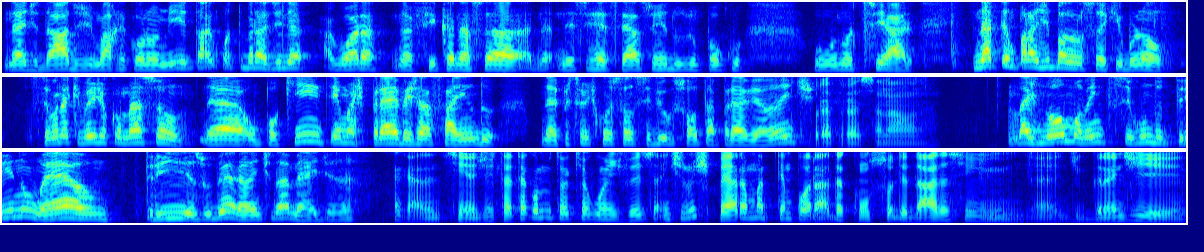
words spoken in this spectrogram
né, de dados de macroeconomia e tal, enquanto Brasília agora né, fica nessa, nesse recesso e reduz um pouco o noticiário. Na temporada de balanço aqui, Brunão, semana que vem já começam né, um pouquinho, tem umas prévias já saindo, né, principalmente construção civil que solta a prévia antes. Pré-profissional, né? Mas normalmente o segundo tri não é um tri exuberante na média, né? É, cara, sim, a gente até comentou aqui algumas vezes, a gente não espera uma temporada consolidada, assim, é, de grande...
